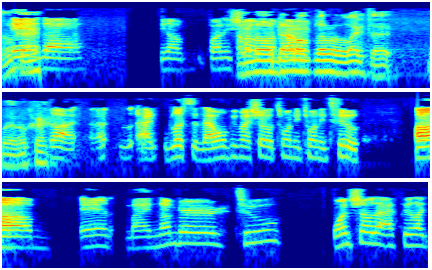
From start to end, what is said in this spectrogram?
Okay. and uh, you know, funny show. I don't know if number- Donald Glover will like that, but okay. No, I, I, listen, that won't be my show 2022. Um, and my number two, one show that I feel like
